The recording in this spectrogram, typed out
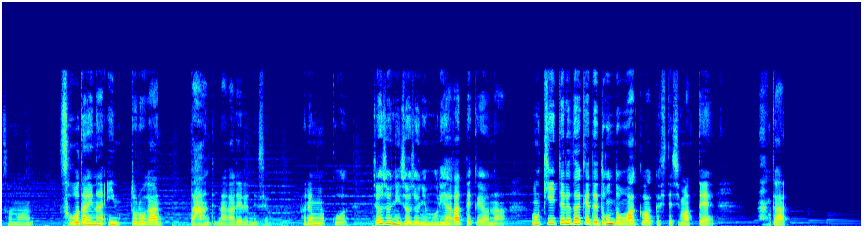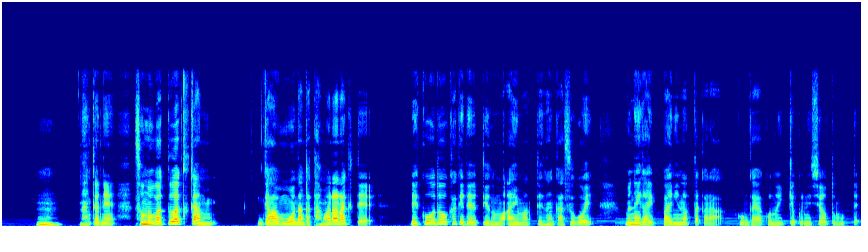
その壮大なイントロがバーンって流れるんですよ。それもこう徐々に徐々に盛り上がっていくような、もう聞いてるだけでどんどんワクワクしてしまって、なんかうん。なんかね、そのワクワク感がもうなんかたまらなくて、レコードをかけてるっていうのも相まって、なんかすごい胸がいっぱいになったから、今回はこの一曲にしようと思って。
